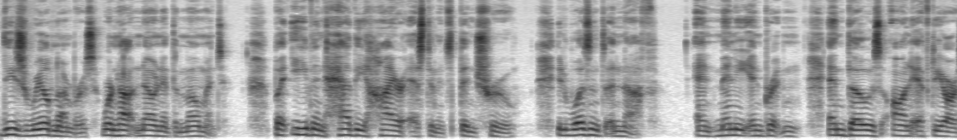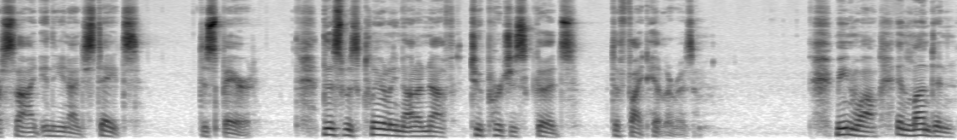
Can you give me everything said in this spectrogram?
these real numbers were not known at the moment, but even had the higher estimates been true, it wasn't enough, and many in Britain and those on FDR's side in the United States despaired. This was clearly not enough to purchase goods to fight Hitlerism. Meanwhile, in London,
